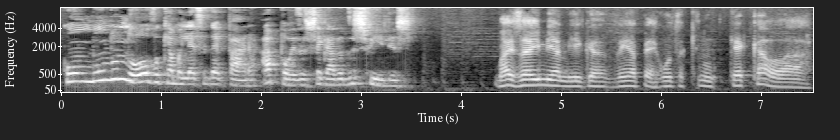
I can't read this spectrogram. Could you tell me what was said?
com o mundo novo que a mulher se depara após a chegada dos filhos. Mas aí, minha amiga, vem a pergunta que não quer calar.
